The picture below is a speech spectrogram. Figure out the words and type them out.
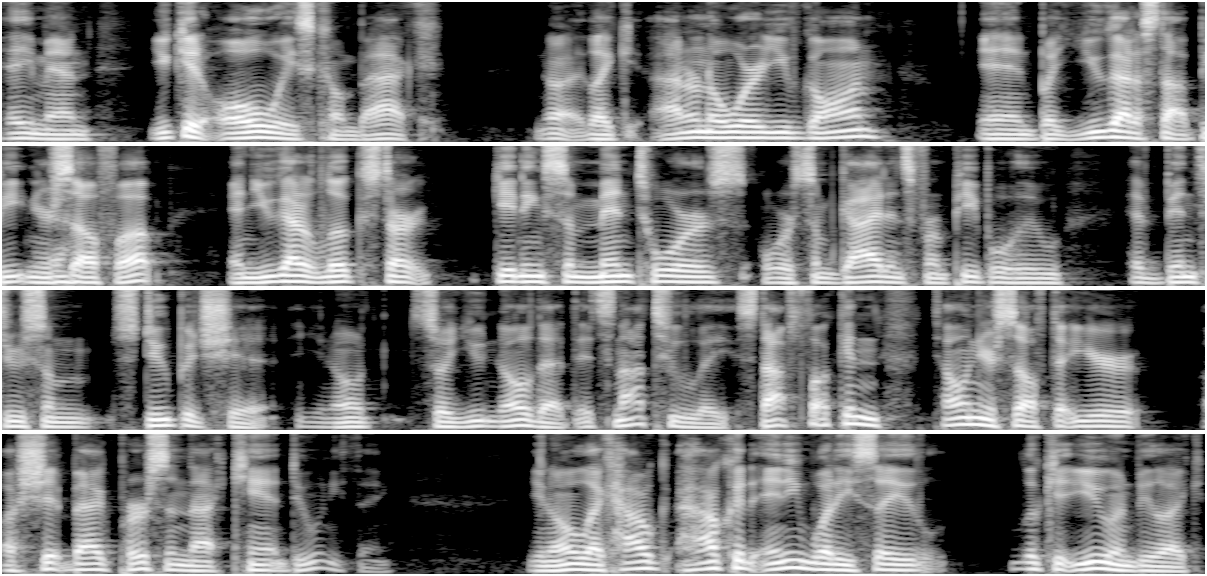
hey, man, you could always come back. You know, like I don't know where you've gone, and but you got to stop beating yourself yeah. up, and you got to look start getting some mentors or some guidance from people who have been through some stupid shit, you know, so you know that it's not too late. Stop fucking telling yourself that you're a shitbag person that can't do anything. You know, like how how could anybody say look at you and be like,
